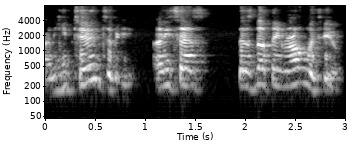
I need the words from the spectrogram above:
And he turned to me and he says, There's nothing wrong with you.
